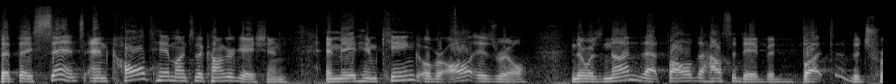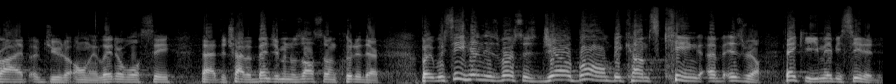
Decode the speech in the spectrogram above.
that they sent and called him unto the congregation and made him king over all Israel. And there was none that followed the house of David but the tribe of Judah only. Later we'll see that the tribe of Benjamin was also included there. But we see here in these verses, Jeroboam becomes king of Israel. Thank you. You may be seated.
